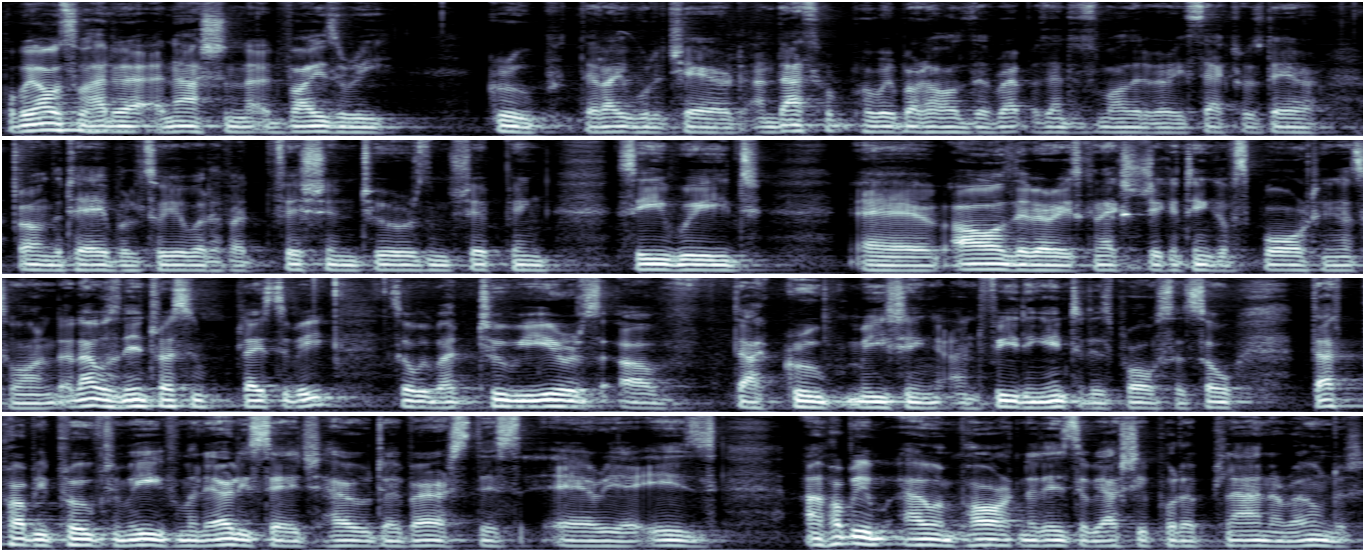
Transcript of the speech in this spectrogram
but we also had a, a national advisory group that I would have chaired, and that's where we brought all the representatives from all the various sectors there around the table. So you would have had fishing, tourism, shipping, seaweed, uh, all the various connections you can think of, sporting and so on. And that was an interesting place to be. So we've had two years of that group meeting and feeding into this process. So that probably proved to me from an early stage how diverse this area is and probably how important it is that we actually put a plan around it.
